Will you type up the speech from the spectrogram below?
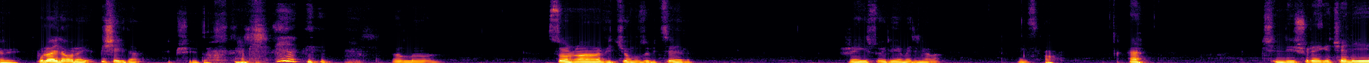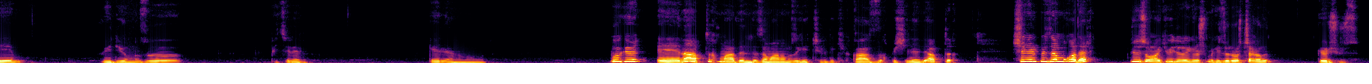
Nereye? Burayla orayı. Bir şey daha. Bir şey daha. Allah. Sonra videomuzu bitirelim. R'yi söyleyemedim ya lan. Neyse. Ah. Heh. Şimdi şuraya geçelim. Videomuzu bitirelim. Gel yanıma Umut. Bugün eee, ne yaptık? Madende zamanımızı geçirdik. Kazdık, bir şeyler yaptık. Şimdilik bizden bu kadar. Bir sonraki videoda görüşmek üzere. Hoşçakalın. Görüşürüz.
